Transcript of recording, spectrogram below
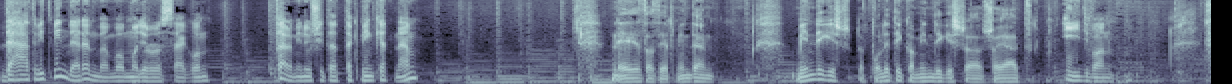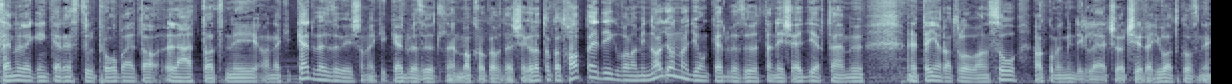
de hát itt minden rendben van Magyarországon. Felminősítettek minket, nem? Nézd, azért minden mindig is, a politika mindig is a saját Így van. szemüvegén keresztül próbálta láttatni a neki kedvező és a neki kedvezőtlen makrogazdasági adatokat. Ha pedig valami nagyon-nagyon kedvezőtlen és egyértelmű tényadatról van szó, akkor még mindig lehet Churchillre hivatkozni,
